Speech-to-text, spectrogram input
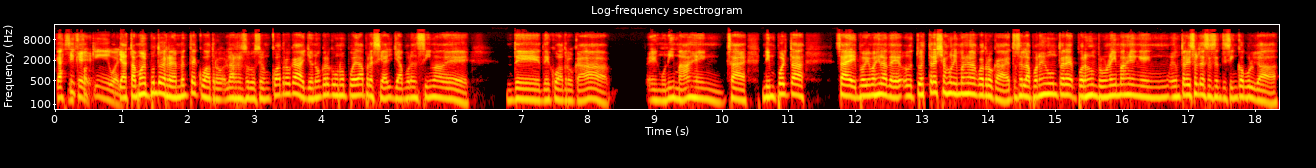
Casi Es que fucking igual. ya estamos en el punto de realmente 4, la resolución 4K, yo no creo que uno pueda apreciar ya por encima de, de, de 4K en una imagen. O sea, no importa. O sea, porque imagínate, tú estrechas una imagen a 4K, entonces la pones en un, tele- por ejemplo, una imagen en, en un televisor de 65 pulgadas.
